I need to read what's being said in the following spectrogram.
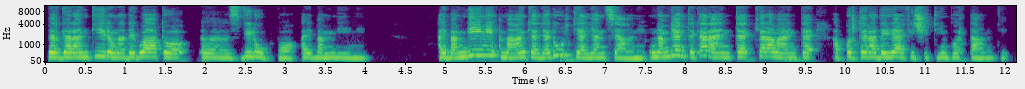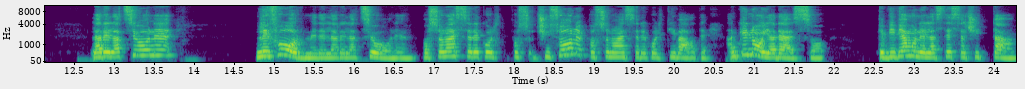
per garantire un adeguato eh, sviluppo ai bambini, ai bambini ma anche agli adulti e agli anziani. Un ambiente carente chiaramente apporterà dei deficit importanti. La relazione, le forme della relazione possono essere, poss- ci sono e possono essere coltivate. Anche noi adesso che viviamo nella stessa città,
